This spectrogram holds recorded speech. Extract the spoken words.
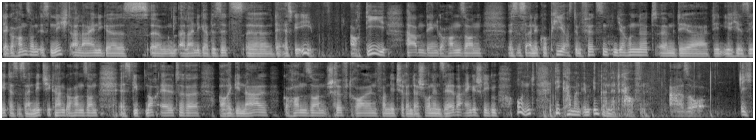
der Gehonson ist nicht alleiniges, ähm, alleiniger Besitz äh, der SGI. Auch die haben den Gehonson. Es ist eine Kopie aus dem 14. Jahrhundert, ähm, der, den ihr hier seht. Das ist ein Nichikan-Gehonson. Es gibt noch ältere Original-Gehonson, Schriftrollen von Nichiren der Shonin selber eingeschrieben. Und die kann man im Internet kaufen. Also, ich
